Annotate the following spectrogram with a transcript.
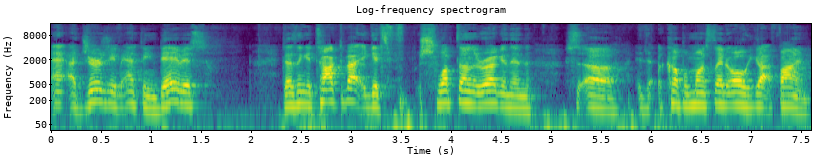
a jersey of Anthony Davis, doesn't get talked about. It gets swept under the rug, and then uh, a couple months later, oh, he got fined.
